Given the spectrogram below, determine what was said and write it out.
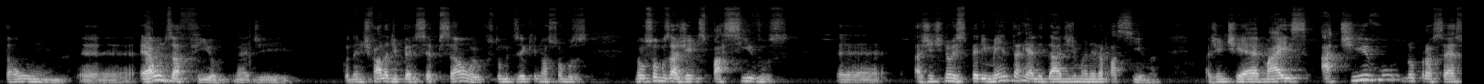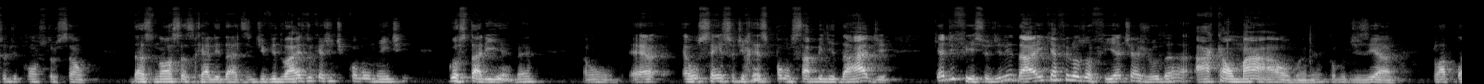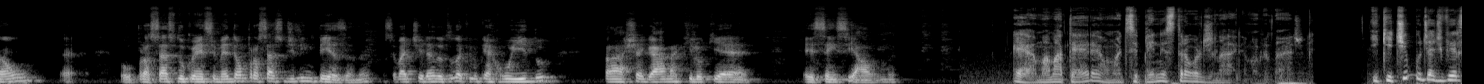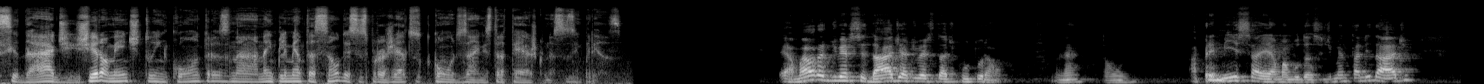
Então, é, é, um desafio, né, de, quando a gente fala de percepção, eu costumo dizer que nós somos, não somos agentes passivos, é, a gente não experimenta a realidade de maneira passiva, a gente é mais ativo no processo de construção das nossas realidades individuais do que a gente comumente gostaria, né? Então, é, é um senso de responsabilidade que é difícil de lidar e que a filosofia te ajuda a acalmar a alma, né? Como dizia Platão, é, o processo do conhecimento é um processo de limpeza, né? Você vai tirando tudo aquilo que é ruído para chegar naquilo que é essencial, né? É, uma matéria, uma disciplina extraordinária, na verdade. E que tipo de adversidade geralmente tu encontras na, na implementação desses projetos com o design estratégico nessas empresas? É, a maior adversidade é a adversidade cultural. Né? Então, a premissa é uma mudança de mentalidade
